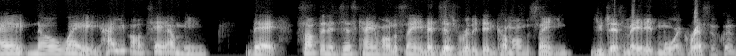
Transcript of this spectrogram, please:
"Ain't no way. How you gonna tell me that something that just came on the scene that just really didn't come on the scene? You just made it more aggressive because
